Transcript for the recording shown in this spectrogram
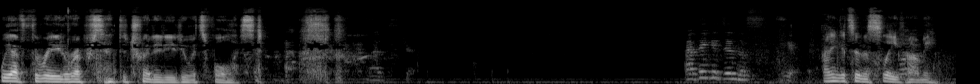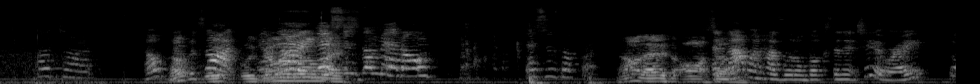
We have three to represent the Trinity to its fullest. That's true. I think it's in the. s- Here. I think it's in the sleeve, homie. That's not. Oh, Oh, no, it's not. we've You're grown right. This nice. is the middle. This is the front. Oh, that is awesome. And that one has little books in it too, right? Yeah.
